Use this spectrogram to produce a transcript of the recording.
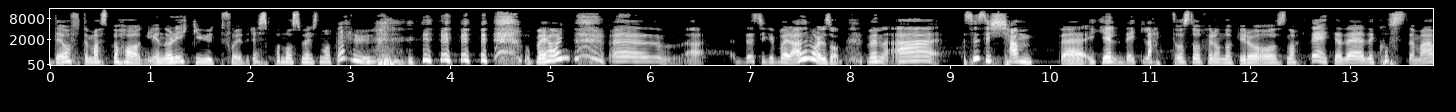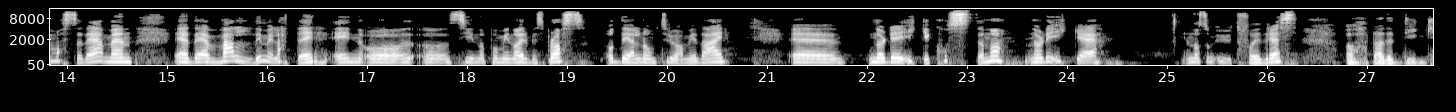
det er ofte mest behagelig når det ikke utfordres på noe som helst måte. Opp med ei hånd. Eh, det er sikkert bare jeg som har det sånn. Men jeg syns det er kjempe ikke, det er ikke lett å stå foran dere og, og snakke, det, ikke, det, det, koster meg masse, det. Men det er veldig mye lettere enn å, å si noe på min arbeidsplass og dele noe om trua mi der. Eh, når det ikke koster noe, når det ikke noe som utfordres, åh, da er det digg.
